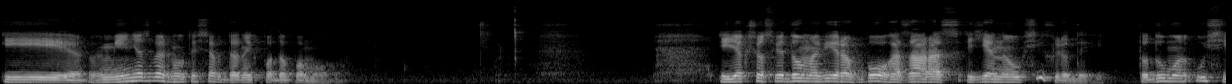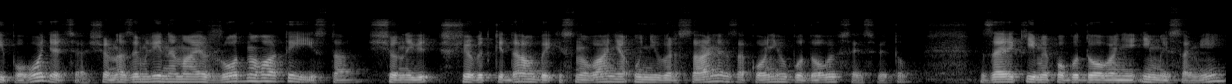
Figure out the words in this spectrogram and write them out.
і вміння звернутися до них по допомогу. І якщо свідома віра в Бога зараз є не у всіх людей, то думаю, усі погодяться, що на землі немає жодного атеїста, що не що відкидав би існування універсальних законів будови Всесвіту, за якими побудовані і ми самі,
